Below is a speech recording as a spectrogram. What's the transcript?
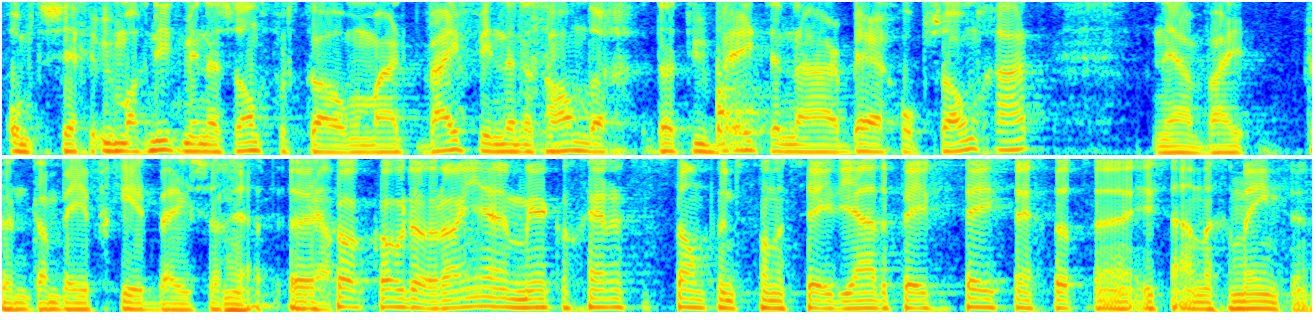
om te zeggen, u mag niet meer naar Zandvoort komen... maar wij vinden het handig dat u beter naar Bergen op Zoom gaat. Ja, wij, dan, dan ben je verkeerd bezig. Ja, uh, ja. Code Oranje, Mirko Gerrit, het standpunt van het CDA. De PVV zegt dat is aan de gemeente.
